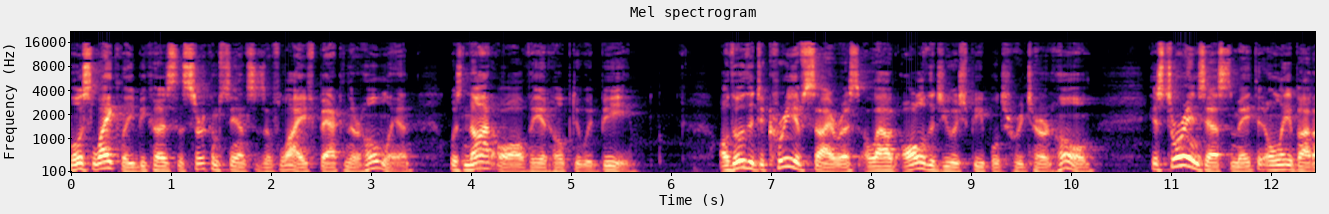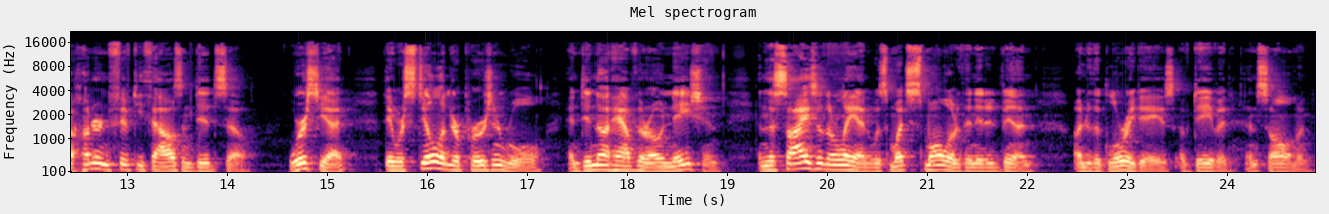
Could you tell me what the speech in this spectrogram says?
most likely because the circumstances of life back in their homeland was not all they had hoped it would be. Although the decree of Cyrus allowed all of the Jewish people to return home, historians estimate that only about 150,000 did so. Worse yet, they were still under Persian rule and did not have their own nation, and the size of their land was much smaller than it had been under the glory days of David and Solomon.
